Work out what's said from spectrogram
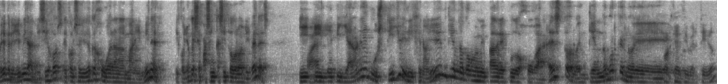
Oye, pero yo, mira, mis hijos he conseguido que jugaran al Marine Miner. Y coño, que se pasen casi todos los niveles. Y, le pillaron el gustillo y dijeron, yo entiendo cómo mi padre pudo jugar a esto, lo entiendo porque lo he... Porque es divertido.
